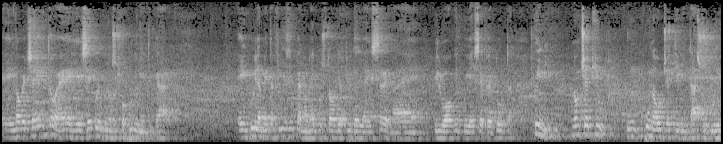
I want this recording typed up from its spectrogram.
E il Novecento è il secolo in cui non si può più dimenticare. e in cui la metafisica non è custodia più dell'essere, ma è il luogo in cui essa è perduta. Quindi non c'è più un, una su cui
